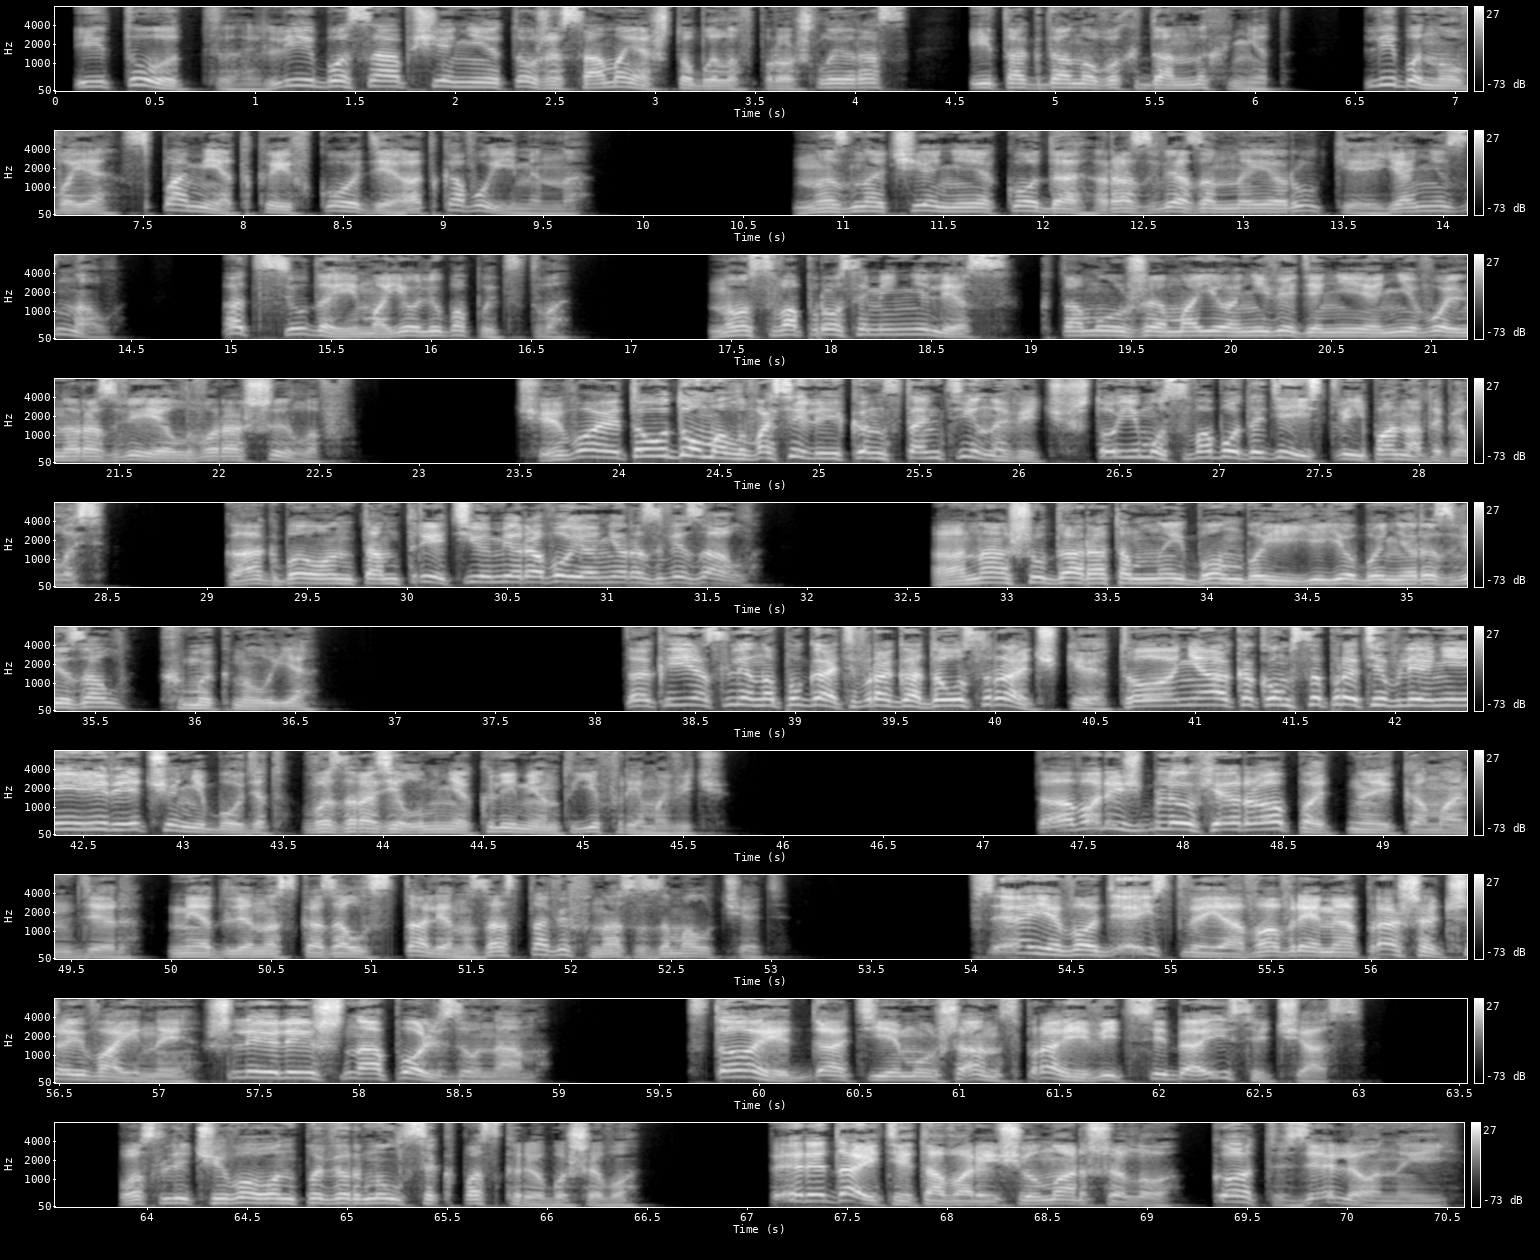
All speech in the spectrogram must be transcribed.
И тут либо сообщение то же самое, что было в прошлый раз, и тогда новых данных нет, либо новое, с пометкой в коде, от кого именно. Назначение кода «развязанные руки» я не знал. Отсюда и мое любопытство. Но с вопросами не лез, к тому же мое неведение невольно развеял Ворошилов. «Чего это удумал Василий Константинович, что ему свобода действий понадобилась? Как бы он там Третью мировую не развязал!» «А наш удар атомной бомбой ее бы не развязал?» — хмыкнул я. Так если напугать врага до усрачки, то ни о каком сопротивлении и речи не будет, возразил мне Климент Ефремович. «Товарищ Блюхер опытный командир», — медленно сказал Сталин, заставив нас замолчать. «Все его действия во время прошедшей войны шли лишь на пользу нам. Стоит дать ему шанс проявить себя и сейчас». После чего он повернулся к Поскребышеву. «Передайте товарищу маршалу, кот зеленый».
